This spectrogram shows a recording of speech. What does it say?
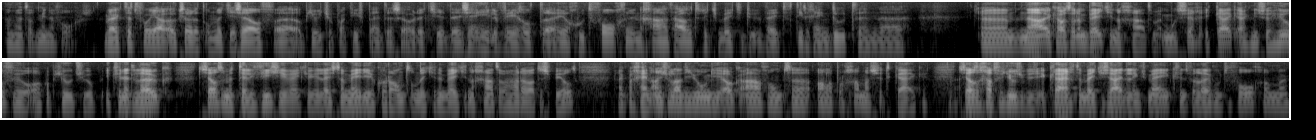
dan met wat minder volgers. Werkt het voor jou ook zo dat omdat je zelf eh, op YouTube actief bent en zo, dat je deze hele wereld eh, heel goed volgt en in de gaten houdt, dat je een beetje weet wat iedereen doet en eh, Ehm, nou, ik houd het wel een beetje in de gaten. Maar ik moet zeggen, ik kijk eigenlijk niet zo heel veel ook op YouTube. Ik vind het leuk, zelfs met televisie, weet je. Je leest dan Mediacorant omdat je een beetje in de gaten wil houden wat er speelt. Maar ik ben geen Angela de Jong die elke avond eh, alle programma's zit te kijken. Hetzelfde geldt voor YouTube. Dus ik krijg het een beetje zijdelings mee. Ik vind het wel leuk om te volgen, maar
